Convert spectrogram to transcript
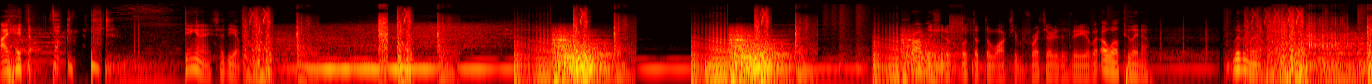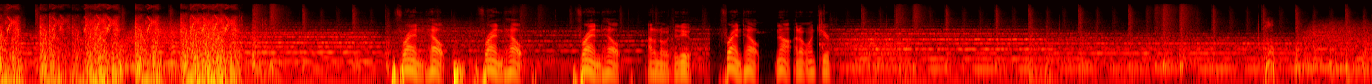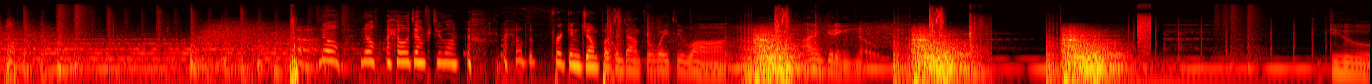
I hit the fucking button. Dang it, I said the F. Probably should have looked up the walkthrough before I started this video, but oh well, too late now. Live and learn. Friend, help. Friend, help. Friend, help. I don't know what to do. Friend, help. No, I don't want your. No, no, I held it down for too long. I held the freaking jump button down for way too long. I am getting no. Do.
